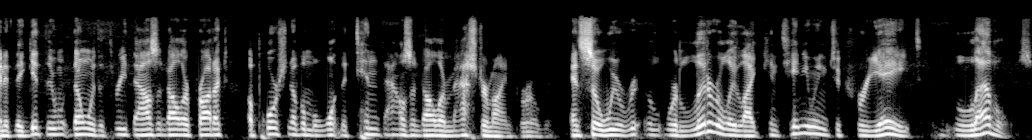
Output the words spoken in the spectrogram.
And if they get done with the three thousand dollar product, a portion of them will want the ten thousand dollar mastermind program. And so we're we're literally like continuing to create levels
